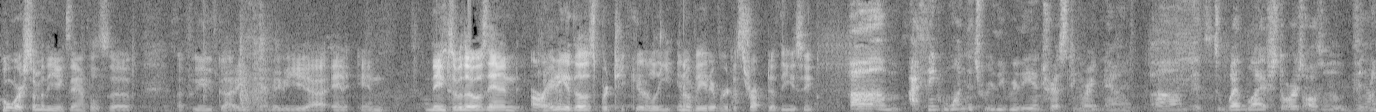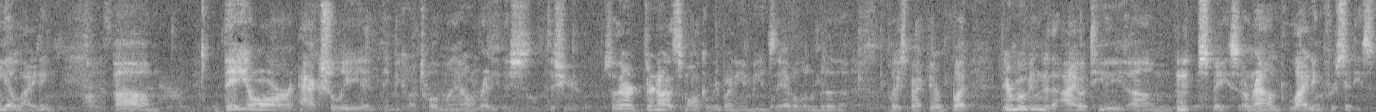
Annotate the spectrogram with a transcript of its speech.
Who are some of the examples of, of who you've got in here? Maybe uh, and, and name some of those. And are any of those particularly innovative or disruptive that you see? Um, I think one that's really, really interesting right now. Um, it's Web Life Stores, also Vania Lighting. Um, they are actually, I think, about 12 million already this this year. So they're they're not a small company by any means. They have a little bit of the place back there, but they're moving into the IoT um, Hmm. space around lighting for cities.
